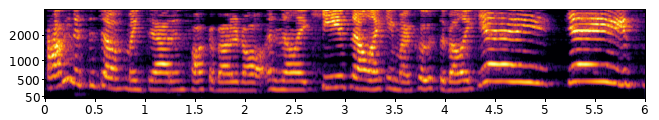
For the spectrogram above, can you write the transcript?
having to sit down with my dad and talk about it all, and then, like he's now liking my post about like, yay, gays!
